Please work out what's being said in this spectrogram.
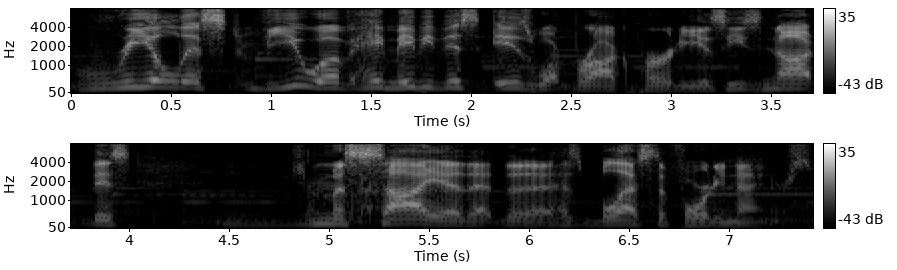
realist view of hey maybe this is what Brock Purdy is. He's not this messiah that the, has blessed the 49ers.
